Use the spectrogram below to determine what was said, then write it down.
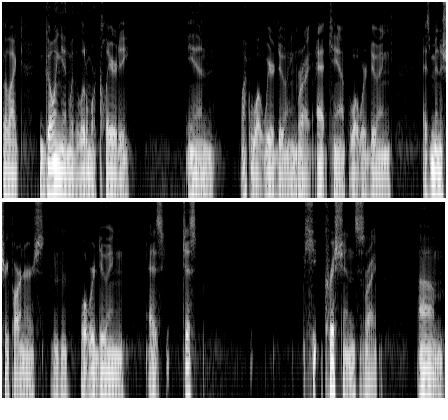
but like going in with a little more clarity in like what we're doing Right. at camp, what we're doing as ministry partners, Mm-hmm. what we're doing as just Christians. Right. Um,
